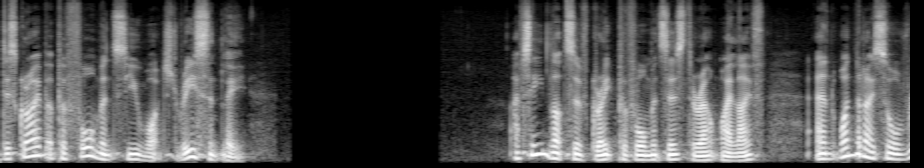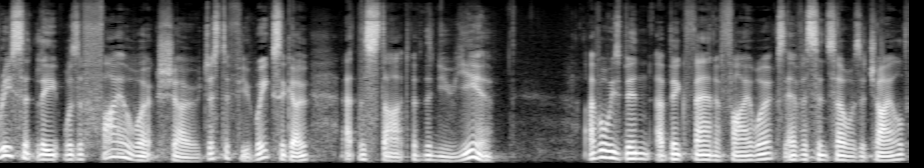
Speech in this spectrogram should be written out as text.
Describe a performance you watched recently. I've seen lots of great performances throughout my life, and one that I saw recently was a fireworks show just a few weeks ago at the start of the new year. I've always been a big fan of fireworks ever since I was a child,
